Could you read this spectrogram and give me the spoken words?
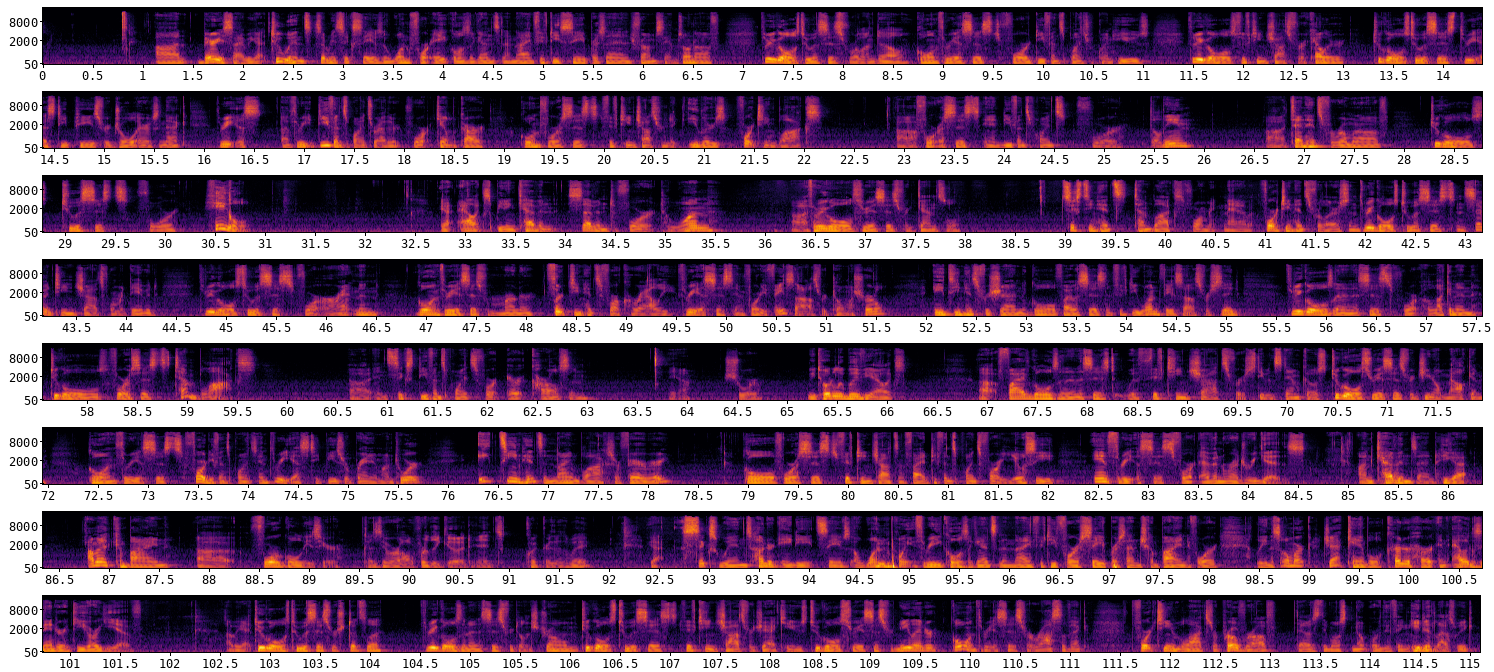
On Barry's side, we got two wins, 76 saves, a 148 goals against, and a 950 save percentage from Samsonov. Three goals, two assists for Lundell. Goal and three assists, four defense points for Quinn Hughes. Three goals, 15 shots for Keller. Two goals, two assists, three STPs for Joel Eriksson Ek. Three, uh, three defense points, rather, for Cale Makar. Goal and four assists, 15 shots for Nick Ehlers. 14 blocks, uh, four assists and defense points for Dahlin. Uh, 10 hits for Romanov. Two goals, two assists for Hagel. Alex beating Kevin seven to four to one. Uh, three goals, three assists for Guentzel. 16 hits, 10 blocks for McNabb, 14 hits for Larson, 3 goals, 2 assists, and 17 shots for McDavid, 3 goals, 2 assists for Rantanen, goal and 3 assists for Marner, 13 hits for Kuraly, 3 assists and 40 faceoffs for Tomas Hertl, 18 hits for Shen, goal, 5 assists, and 51 faceoffs for Sid, 3 goals and an assist for Lehkonen, 2 goals, 4 assists, 10 blocks uh, and six defense points for Erik Karlsson. Yeah, sure. We totally believe you, Alex. Uh, five goals and an assist with 15 shots for Steven Stamkos. Two goals, three assists for Geno Malkin. Goal and three assists, four defense points, and three STPs for Brandon Montour. 18 hits and nine blocks for Fairbury. Goal, four assists, 15 shots, and five defense points for Josi, and three assists for Evan Rodrigues. On Kevin's end, he got. I'm going to combine uh, four goalies here because they were all really good, and it's quicker this way. We got six wins, 188 saves, a 1.3 goals against, and a 954 save percentage combined for Linus Ullmark, Jack Campbell, Carter Hart, and Alexander Georgiev. Uh, we got two goals, two assists for Stützle, three goals and an assist for Dylan Strome, two goals, two assists, 15 shots for Jack Hughes, two goals, three assists for Nylander, goal and three assists for Roslovic, 14 blocks for Provorov. That was the most noteworthy thing he did last week.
